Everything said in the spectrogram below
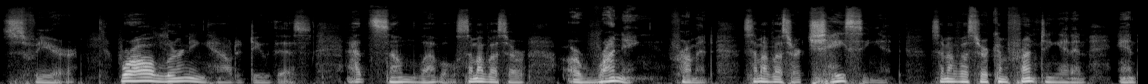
sphere. We're all learning how to do this at some level. Some of us are, are running from it, some of us are chasing it, some of us are confronting it and, and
